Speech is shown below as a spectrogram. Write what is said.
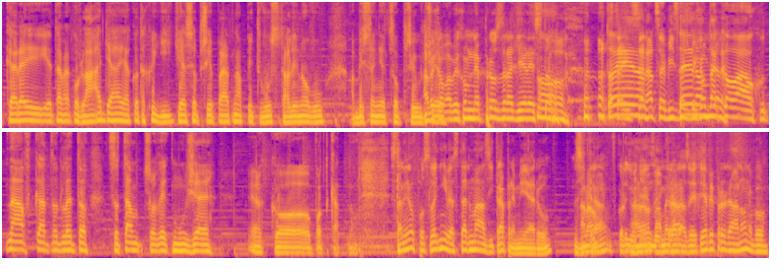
který je tam jako vláďa, jako takový dítě se připadat na pitvu Stalinovu, aby se něco přiučil. Abychom, abychom neprozradili z toho No, to z té je jenom, víc, to je jenom bychom měli. taková ochutnávka, tohleto, co tam člověk může jako potkat. No. Stalinov poslední western má zítra premiéru. Zítra, Ano. v kolik Ano, hodin máme dorazit? Je vyprodáno, nebo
